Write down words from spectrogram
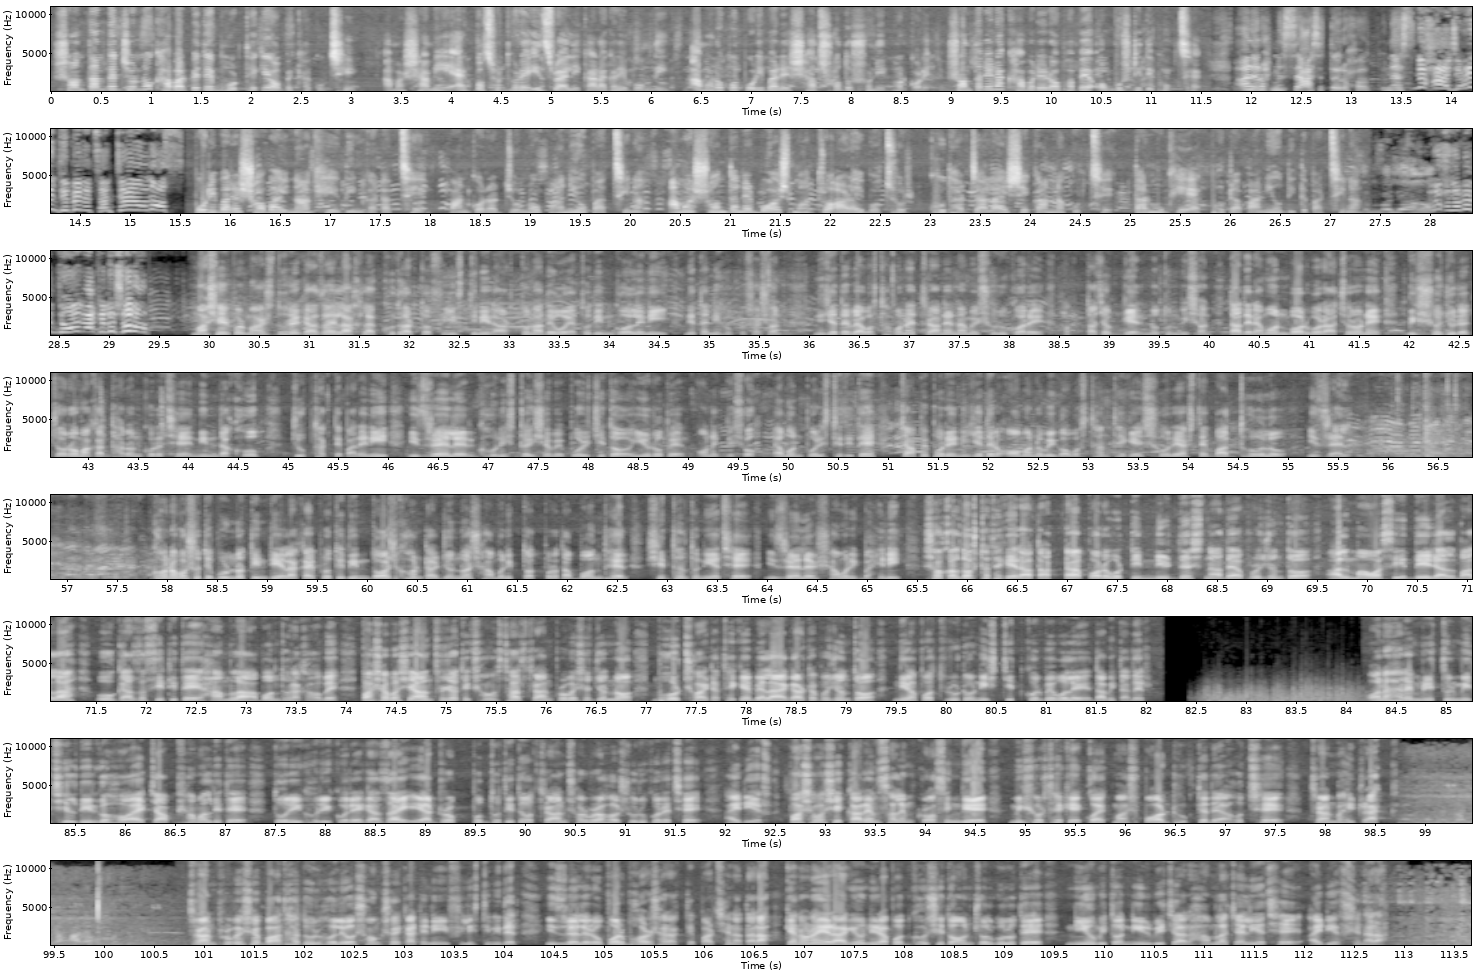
সন্তানদের জন্য খাবার পেতে ভোর থেকে অপেক্ষা করছে। আমার স্বামী এক বছর ধরে ইসরায়েলি কারাগারে বন্দি। আমার ওপর পরিবারের সাত সদস্য নির্ভর করে। সন্তানেরা খাবারের অভাবে অপুষ্টিতে ভুগছে। পরিবারের সবাই না খেয়ে দিন কাটাচ্ছে। পান করার জন্য পানিও পাচ্ছি না। আমার সন্তানের বয়স মাত্র আড়াই বছর। ক্ষুধার জ্বালায় সে কান্না করছে। তার মুখে এক ফোঁটা পানিও দিতে পারছি না। মাসের পর মাস ধরে গাজায় লাখ লাখ ক্ষুধার্ত ফিলিস্তিনির আর্তনাদেও এতদিন গলেনি নেতানিহু প্রশাসন। নিজেদের ব্যবস্থাপনায় ত্রাণের নামে শুরু করে হত্যাযজ্ঞের নতুন মিশন। তাদের এমন বর্বর আচরণে বিশ্বজুড়ে চরম আকার ধারণ করেছে নিন্দা ক্ষোভ। চুপ থাকতে পারেনি ইসরায়েলের ঘনিষ্ঠ হিসেবে পরিচিত ইউরোপের অনেক দেশও। এমন পরিস্থিতিতে চাপে পড়ে নিজেদের অমানবিক অবস্থান থেকে সরে আসতে বাধ্য হল ইসরায়েল। ঘনবসতিপূর্ণ তিনটি এলাকায় প্রতিদিন দশ ঘণ্টার জন্য সামরিক তৎপরতা বন্ধের সিদ্ধান্ত নিয়েছে ইসরায়েলের সামরিক বাহিনী। সকাল দশটা থেকে রাত আটটা পরবর্তী নির্দেশ না দেওয়া পর্যন্ত আল মাওয়াসি দেইর আল বালা ও গাজা সিটিতে হামলা বন্ধ রাখা হবে। পাশাপাশি আন্তর্জাতিক সংস্থা ত্রাণ প্রবেশের জন্য ভোর ছয়টা থেকে বেলা এগারোটা পর্যন্ত নিরাপদ রুটও নিশ্চিত করবে বলে দাবি তাদের। অনাহারে মৃত্যুর মিছিল দীর্ঘ হওয়ায় চাপ সামাল দিতে তড়িঘড়ি করে গাজায় এয়ারড্রপ পদ্ধতিতেও ত্রাণ সরবরাহ শুরু করেছে আইডিএফ। পাশাপাশি কারেম সালেম ক্রসিং দিয়ে মিশর থেকে কয়েক মাস পর ঢুকতে দেয়া হচ্ছে ত্রাণবাহী ট্রাক। ত্রাণ প্রবেশে বাধা দূর হলেও সংশয় কাটেনি ফিলিস্তিনিদের। ইসরায়েলের ওপর ভরসা রাখতে পারছে না তারা। কেননা এর আগেও নিরাপদ ঘোষিত অঞ্চলগুলোতে নিয়মিত নির্বিচার হামলা চালিয়েছে আইডিএফ সেনারা।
